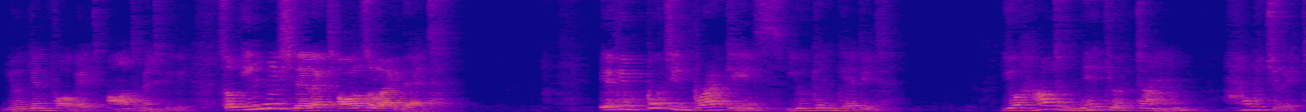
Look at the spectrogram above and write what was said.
you can forget automatically. So English dialect also like that. If you put in practice, you can get it. You have to make your tongue habituate.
